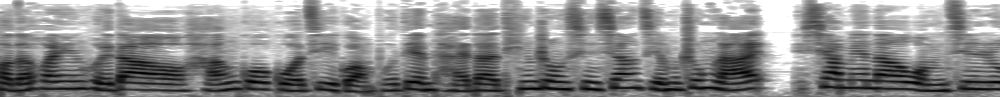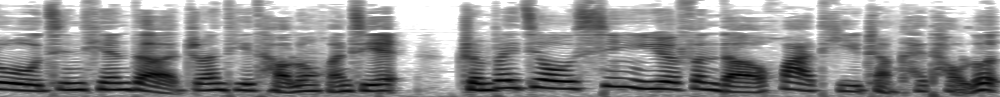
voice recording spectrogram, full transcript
好的，欢迎回到韩国国际广播电台的听众信箱节目中来。下面呢，我们进入今天的专题讨论环节，准备就新一月份的话题展开讨论。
